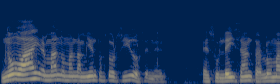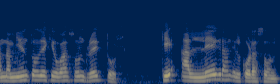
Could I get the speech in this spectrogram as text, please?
No hay, hermanos, mandamientos torcidos en él, en su ley santa. Los mandamientos de Jehová son rectos, que alegran el corazón.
